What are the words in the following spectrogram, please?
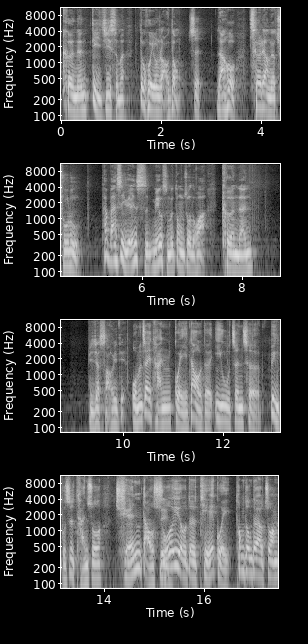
可能地基什么都会有扰动。是，然后车辆的出入，它本来是原始，没有什么动作的话，可能。比较少一点。我们在谈轨道的义务侦测，并不是谈说全岛所有的铁轨通通都要装，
